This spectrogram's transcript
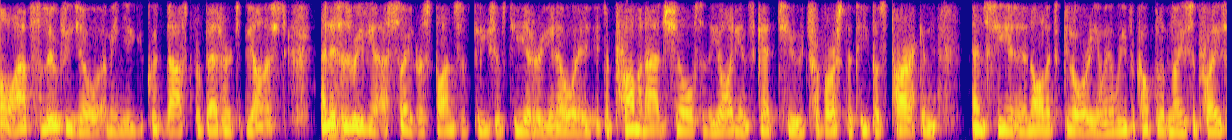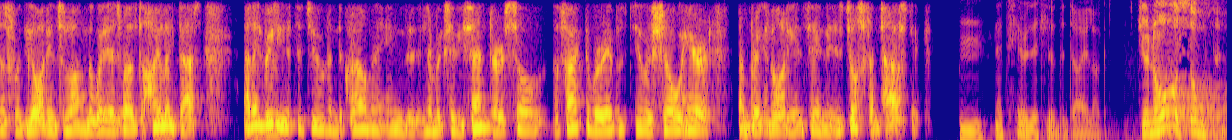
Oh, absolutely, Joe. I mean, you, you, couldn't ask for better, to be honest. And this is really a site responsive piece of theatre. You know, it, it's a promenade show, so the audience get to traverse the People's Park and, and see it in all its glory. I mean, we have a couple of nice surprises for the audience along the way as well to highlight that. And it really is the jewel in the crown in the Limerick City Centre. So the fact that we're able to do a show here and bring an audience in is just fantastic. Mm, let's hear a little of the dialogue. Do you know something?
